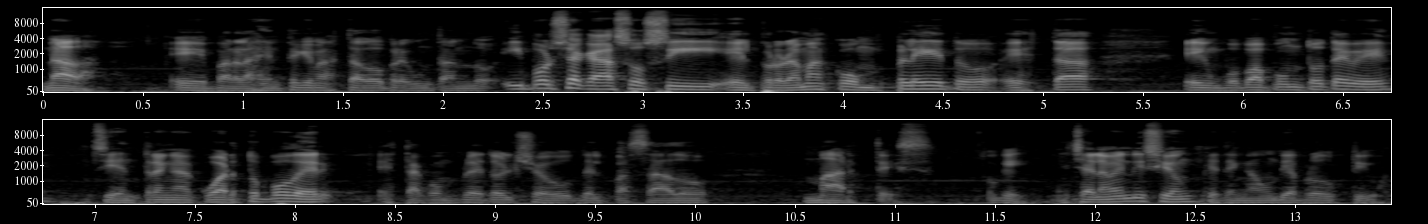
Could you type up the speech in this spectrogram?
Nada, eh, para la gente que me ha estado preguntando. Y por si acaso, si el programa completo está en bopa.tv, si entran a Cuarto Poder, está completo el show del pasado martes. Ok, echa la bendición, que tenga un día productivo.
